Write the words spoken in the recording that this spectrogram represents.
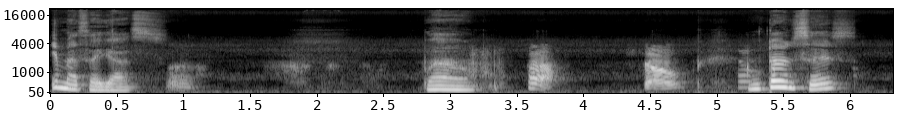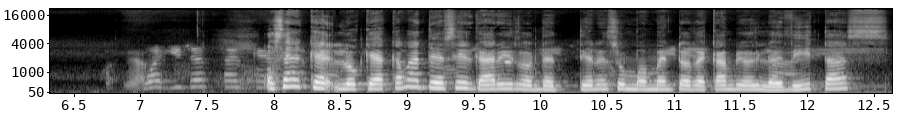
y más allá. Wow. Entonces, o sea que lo que acabas de decir, Gary, donde tienes un momento de cambio y lo evitas,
